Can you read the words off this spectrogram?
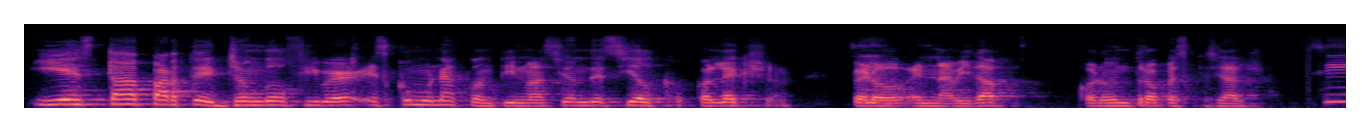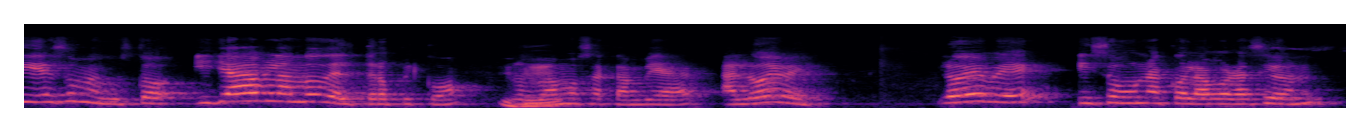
Y esta parte de Jungle Fever es como una continuación de Silk Collection, pero en Navidad, con un trope especial. Sí, eso me gustó. Y ya hablando del trópico, nos vamos a cambiar a Loewe. Loewe hizo una colaboración,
